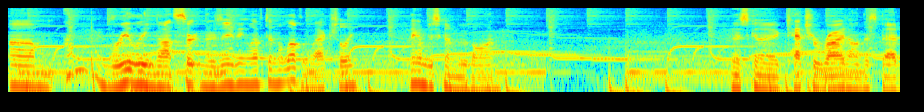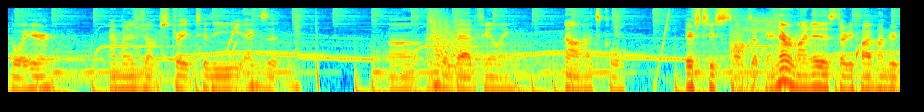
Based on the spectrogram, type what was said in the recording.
Um, I'm really not certain there's anything left in the level, actually. I think I'm just gonna move on. I'm just gonna catch a ride on this bad boy here. I'm gonna jump straight to the exit. Uh, I have a bad feeling. Nah, it's cool. There's two slugs up here. Never mind, it is 3500.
